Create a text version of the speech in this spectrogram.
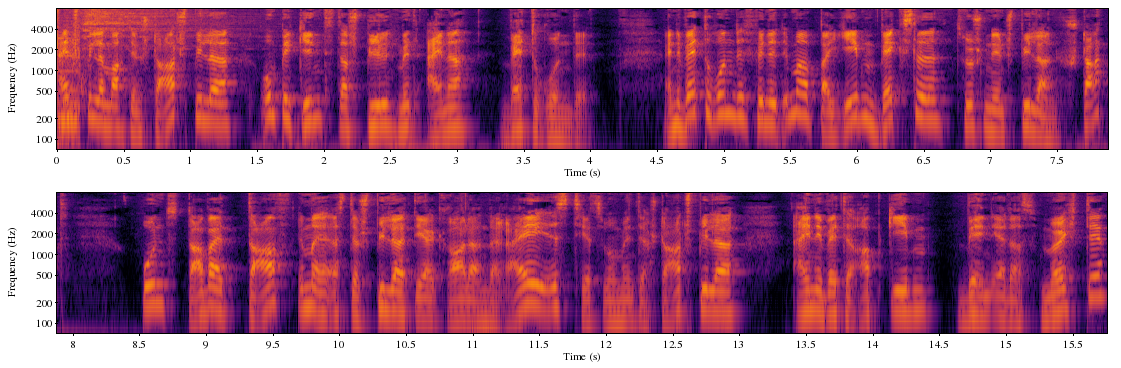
Ein Spieler macht den Startspieler und beginnt das Spiel mit einer Wettrunde. Eine Wettrunde findet immer bei jedem Wechsel zwischen den Spielern statt und dabei darf immer erst der Spieler, der gerade an der Reihe ist, jetzt im Moment der Startspieler, eine Wette abgeben, wenn er das möchte,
